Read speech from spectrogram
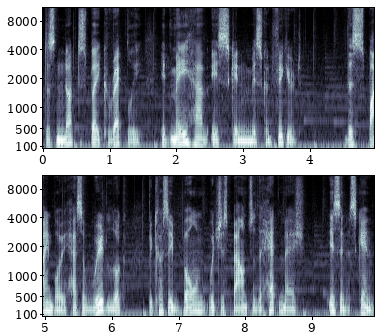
does not display correctly, it may have a skin misconfigured. This spine boy has a weird look because a bone which is bound to the head mesh is in a skin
